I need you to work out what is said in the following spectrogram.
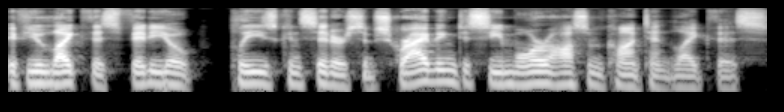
If you like this video, please consider subscribing to see more awesome content like this.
